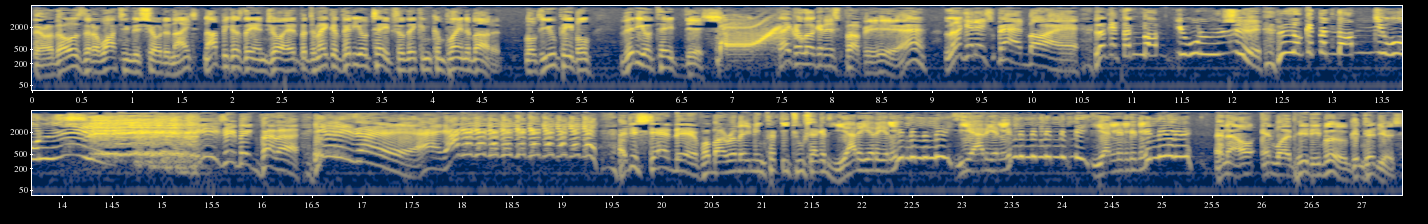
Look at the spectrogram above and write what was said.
There are those that are watching the show tonight, not because they enjoy it, but to make a videotape so they can complain about it. Well, to you people, videotape this. Take a look at this puppy here, huh? Look at this bad boy. Look at the nodules. Look at the nodules. Easy, big fella. Easy. I just stand there for my remaining 52 seconds. Yada, yada, yada, yada, yada, yada. And now, NYPD Blue continues.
